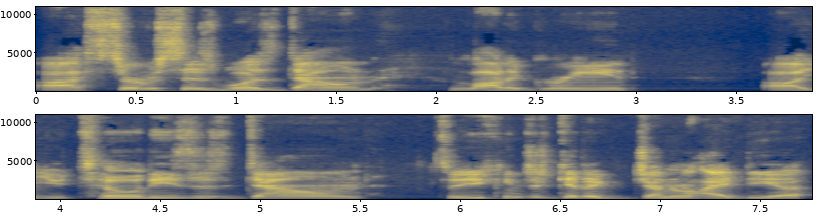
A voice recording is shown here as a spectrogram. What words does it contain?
Uh, services was down, a lot of green. Uh, utilities is down. So you can just get a general idea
